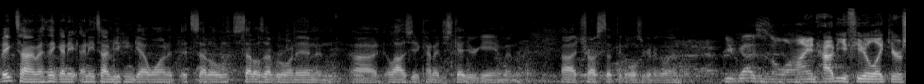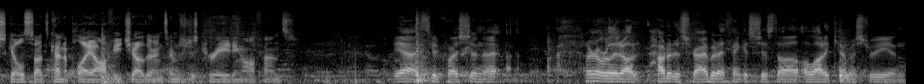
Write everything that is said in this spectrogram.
Big time. I think any anytime you can get one, it, it settles settles everyone in and uh, allows you to kind of just get your game and uh, trust that the goals are going to go in. You guys as a line, how do you feel like your skill sets kind of play off each other in terms of just creating offense? Yeah, it's a good question. I, I don't know really how to describe it. I think it's just a, a lot of chemistry and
